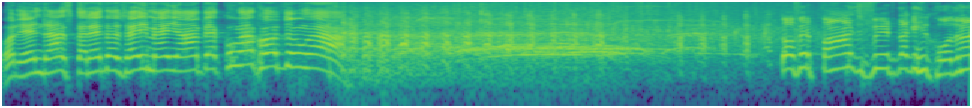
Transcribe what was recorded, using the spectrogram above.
और रेन डांस करे तो सही मैं यहाँ पे कुआँ खोद दूँगा। तो फिर पाँच फीट तक ही खोदना।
